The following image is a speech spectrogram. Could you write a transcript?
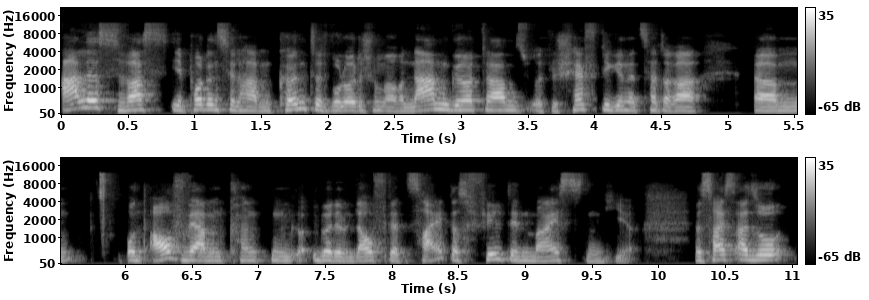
alles, was ihr potenziell haben könntet, wo Leute schon mal euren Namen gehört haben, sich beschäftigen etc. Ähm, und aufwärmen könnten über den Lauf der Zeit, das fehlt den meisten hier. Das heißt also,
